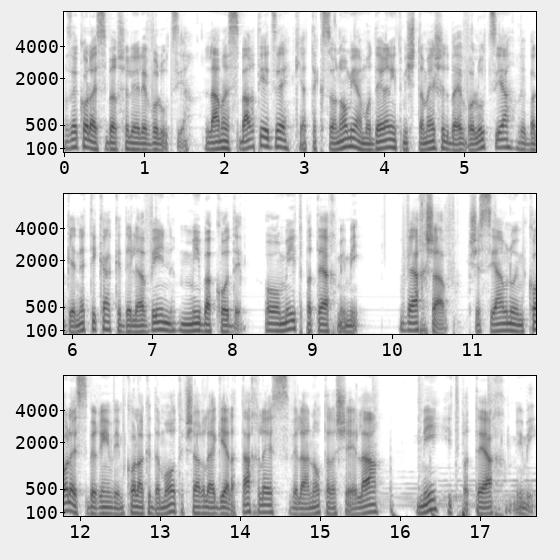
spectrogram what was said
זה כל ההסבר שלי על אבולוציה. למה הסברתי את זה? כי הטקסונומיה המודרנית משתמשת באבולוציה ובגנטיקה כדי להבין מי בא קודם, או מי התפתח ממי. ועכשיו, כשסיימנו עם כל ההסברים ועם כל ההקדמות, אפשר להגיע לתכלס ולענות על השאלה מי התפתח ממי.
